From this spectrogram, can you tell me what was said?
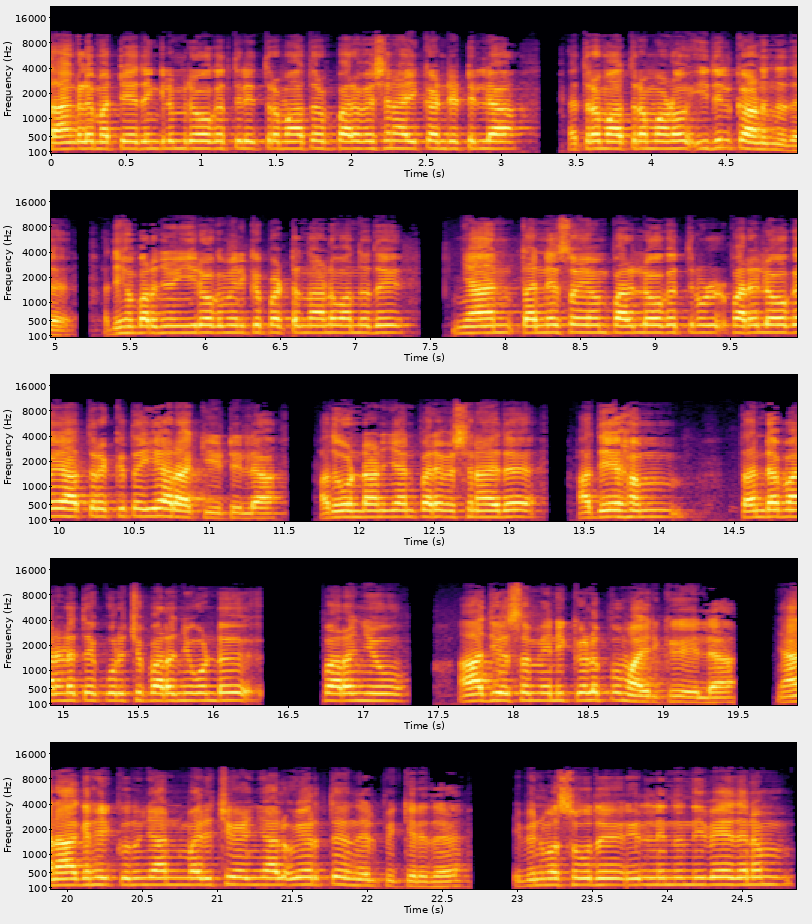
താങ്കളെ മറ്റേതെങ്കിലും രോഗത്തിൽ ഇത്രമാത്രം പരവശനായി കണ്ടിട്ടില്ല എത്രമാത്രമാണോ ഇതിൽ കാണുന്നത്? അദ്ദേഹം പറഞ്ഞു ഈ രോഗം എനിക്ക് പെട്ടെന്നാണ് വന്നത്. ഞാൻ തന്നെ സ്വയം പരലോകത്തിനു പരലോകയാത്രയ്ക്ക് തയ്യാറാക്കിയിട്ടില്ല. അതുകൊണ്ടാണ് ഞാൻ പരവശനായത്. അദ്ദേഹം തന്റെ മരണത്തെക്കുറിച്ച് പറഞ്ഞുകൊണ്ട് പറഞ്ഞു ആ ദിവസം എനിക്ക് എളുപ്പമായിരിക്കുകയില്ല. ഞാൻ ആഗ്രഹിക്കുന്നു ഞാൻ മരിച്ചു കഴിഞ്ഞാൽ ഉയർത്തെഴുന്നേൽപ്പിക്കരുത്. ഇബിൻ മസൂദിൽ നിന്ന് നിവേദനം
